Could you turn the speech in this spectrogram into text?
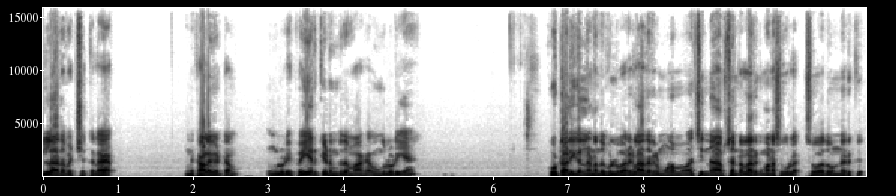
இல்லாத பட்சத்தில் இந்த காலகட்டம் உங்களுடைய பெயர் கெடும் விதமாக உங்களுடைய கூட்டாளிகள் நடந்து கொள்வார்கள். அதர்கள் மூலமாக சின்ன அப்சண்டெல்லாம் இருக்குது மனசுக்குள்ளே. ஸோ அது ஒன்று இருக்குது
